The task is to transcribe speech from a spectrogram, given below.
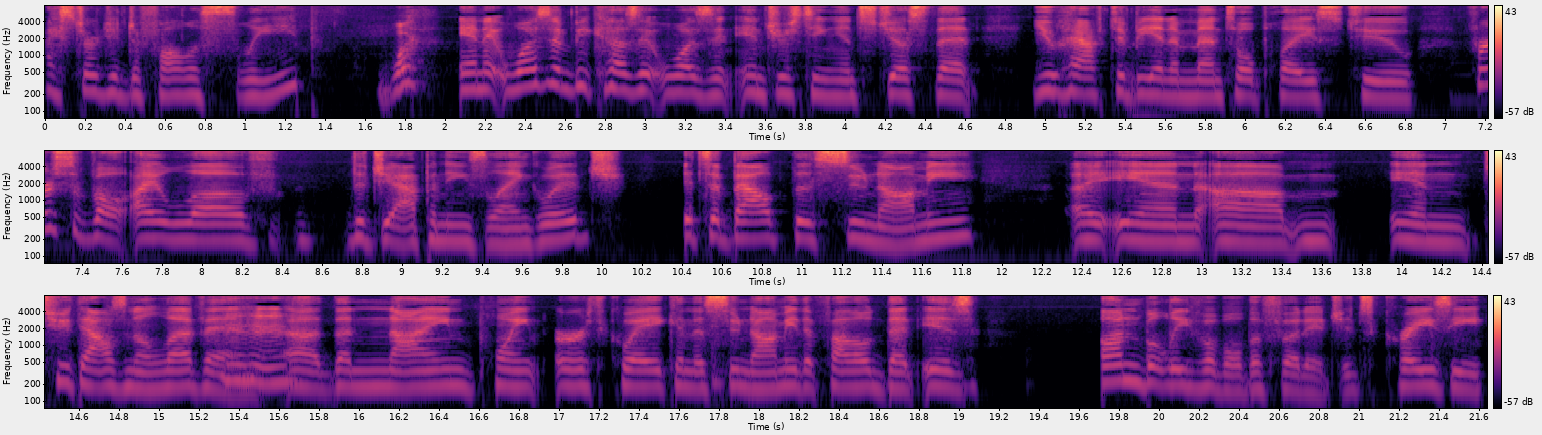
I started to fall asleep. What? And it wasn't because it wasn't interesting. It's just that you have to be in a mental place to, first of all, I love the Japanese language. It's about the tsunami uh, in, um, in 2011, uh, the nine point earthquake and the tsunami that followed that is unbelievable the footage it's crazy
